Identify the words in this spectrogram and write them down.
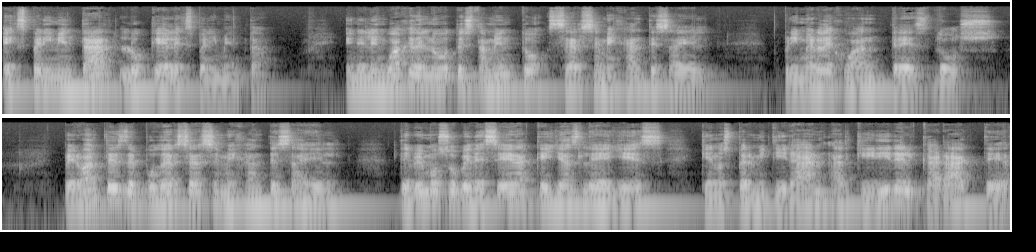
experimentar lo que Él experimenta. En el lenguaje del Nuevo Testamento, ser semejantes a Él. 1 de Juan 3.2 pero antes de poder ser semejantes a Él, debemos obedecer aquellas leyes que nos permitirán adquirir el carácter,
